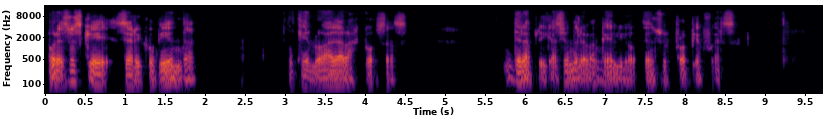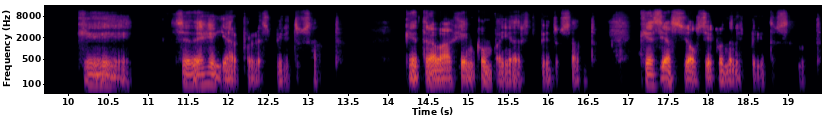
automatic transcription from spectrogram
Por eso es que se recomienda que no haga las cosas de la aplicación del Evangelio en sus propias fuerzas, que se deje guiar por el Espíritu Santo, que trabaje en compañía del Espíritu Santo, que se asocie con el Espíritu Santo.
